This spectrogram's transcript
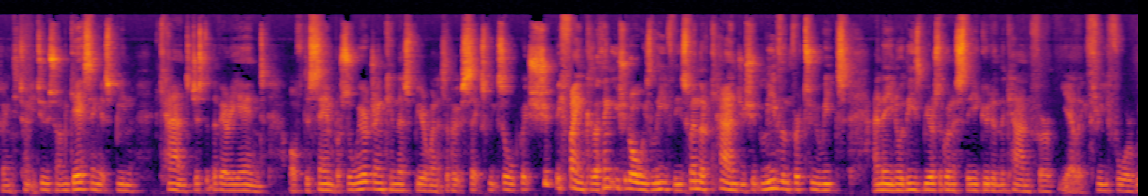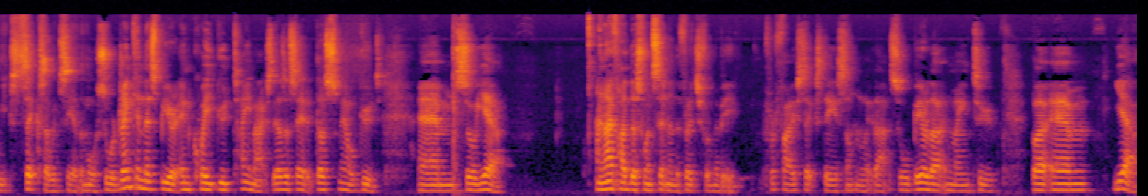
2022. So I'm guessing it's been canned just at the very end of December. So we're drinking this beer when it's about six weeks old, which should be fine because I think you should always leave these when they're canned. You should leave them for two weeks, and then you know these beers are going to stay good in the can for yeah like three, four weeks, six I would say at the most. So we're drinking this beer in quite good time actually. As I said, it does smell good. Um, so yeah, and I've had this one sitting in the fridge for maybe for five, six days, something like that. So bear that in mind too. But um, yeah,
